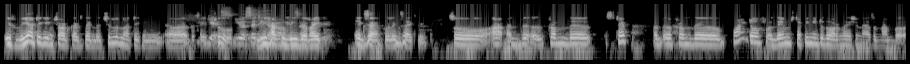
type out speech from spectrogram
if we are taking shortcuts, then the children are taking uh, the same Yes. too. You are We setting a have to be the right example, exactly. So, uh, the, from the step, uh, from the point of them stepping into the organization as a member,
